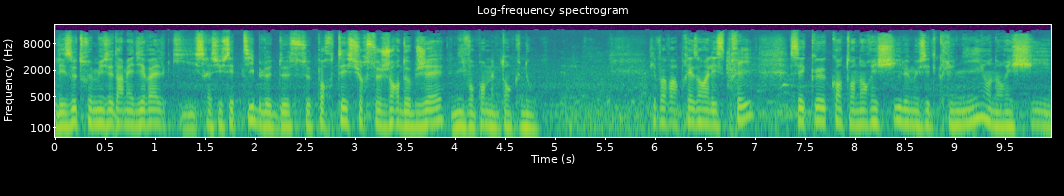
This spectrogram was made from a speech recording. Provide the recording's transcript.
les autres musées d'art médiéval qui seraient susceptibles de se porter sur ce genre d'objet n'y vont pas en même temps que nous qu'il faut avoir présent à l'esprit, c'est que quand on enrichit le musée de Cluny, on enrichit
